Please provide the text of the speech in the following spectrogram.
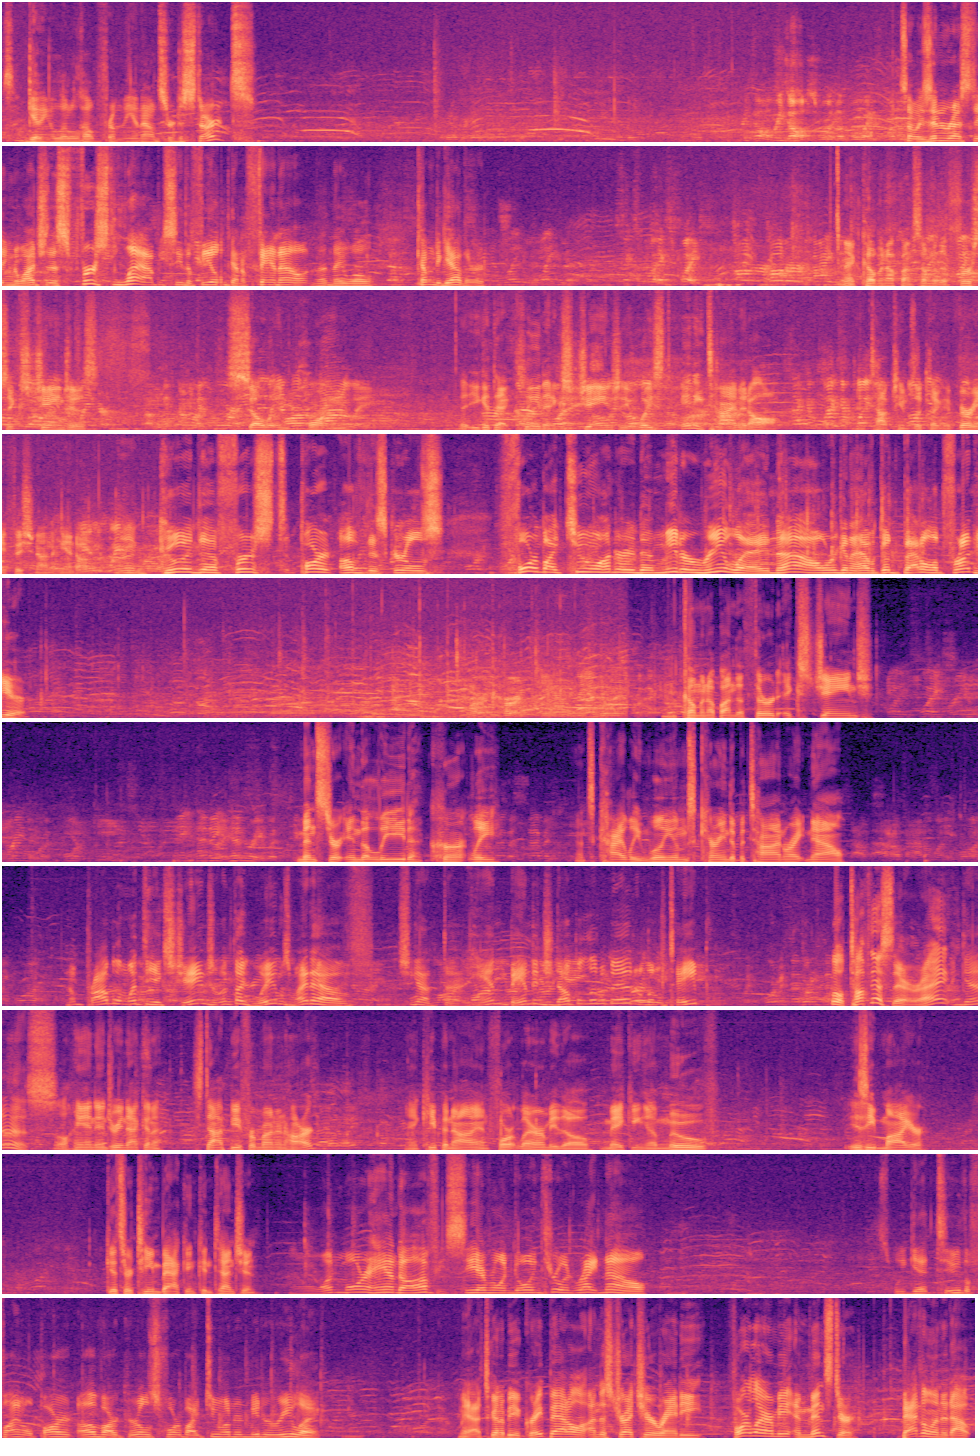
So getting a little help from the announcer to start. It's always interesting to watch this first lap. You see the field kind of fan out, and then they will come together. Coming up on some of the first exchanges, so important that you get that clean exchange, that you waste any time at all. And top teams look like they're very efficient on the handoff. A good uh, first part of this girls' 4 by 200 meter relay. Now we're going to have a good battle up front here. Coming up on the third exchange, Minster in the lead currently. That's Kylie Williams carrying the baton right now. No problem with the exchange. It looked like Williams might have. She got uh, hand bandaged up a little bit, or a little tape, A little toughness there, right? I guess. A little hand injury, not going to stop you from running hard. And keep an eye on Fort Loramie, though, making a move. Izzy Meyer gets her team back in contention. One more handoff. You see everyone going through it right now. As we get to the final part of our girls 4x200 meter relay. Yeah, it's going to be a great battle on the stretch here, Randy. Fort Loramie and Minster battling it out.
